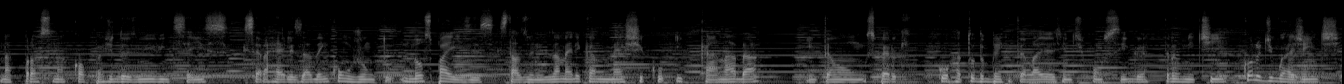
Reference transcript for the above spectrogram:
na próxima Copa de 2026, que será realizada em conjunto nos países Estados Unidos da América, México e Canadá. Então, espero que corra tudo bem até lá e a gente consiga transmitir. Quando digo a gente,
